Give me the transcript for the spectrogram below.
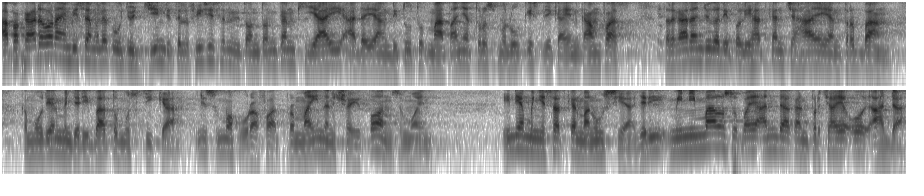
Apakah ada orang yang bisa melihat wujud jin di televisi sering ditontonkan kiai ada yang ditutup matanya terus melukis di kain kanvas. Terkadang juga diperlihatkan cahaya yang terbang kemudian menjadi batu mustika. Ini semua khurafat, permainan syaitan semua ini. Ini yang menyesatkan manusia. Jadi minimal supaya anda akan percaya oh ada.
